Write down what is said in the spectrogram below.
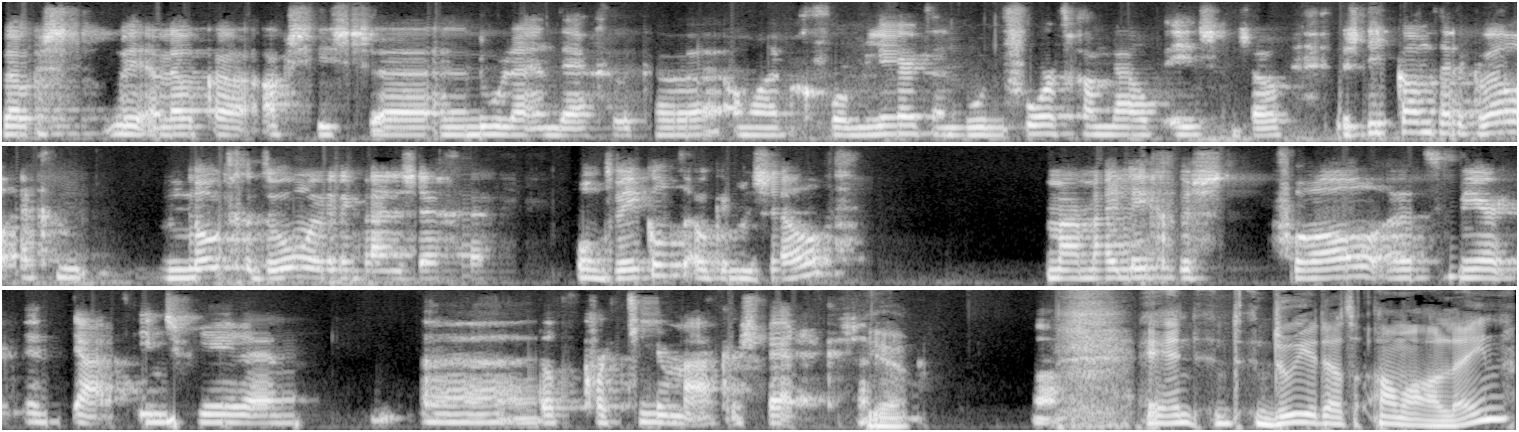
welke, welke acties uh, en doelen en dergelijke we allemaal hebben geformuleerd en hoe de voortgang daarop is en zo. Dus die kant heb ik wel echt noodgedwongen, wil ik bijna zeggen, ontwikkeld, ook in mezelf. Maar mij ligt dus vooral het meer ja, het inspireren en uh, dat kwartiermakerswerk. Zeg ja. ja. En doe je dat allemaal alleen?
